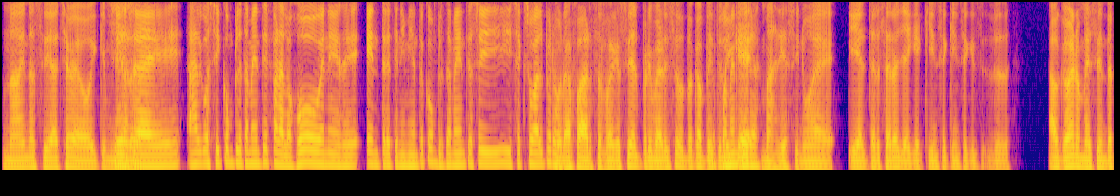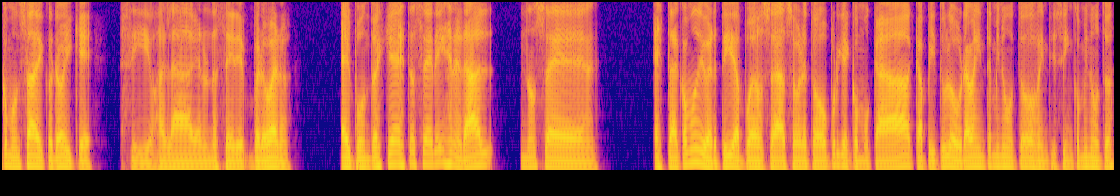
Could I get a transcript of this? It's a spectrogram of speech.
Una vaina así de HBO y qué Sí, mierda. o sea, es algo así completamente para los jóvenes, de entretenimiento completamente así sexual, pero Pura farsa. Fue que sí, el primero y segundo capítulo y que más 19. Y el tercero ya que 15, 15, 15. se- Aunque bueno, me siento como un sádico, ¿no? Y que sí, ojalá hagan una serie. Pero bueno, el punto es que esta serie en general, no sé, está como divertida, pues, o sea, sobre todo porque como cada capítulo dura 20 minutos, 25 minutos,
